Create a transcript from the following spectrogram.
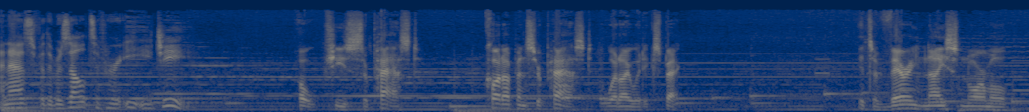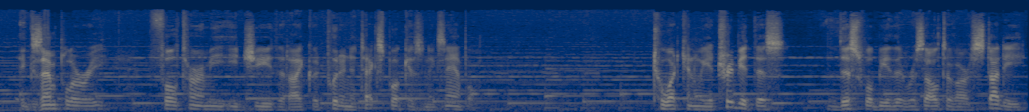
And as for the results of her EEG, Oh, she's surpassed, caught up and surpassed what I would expect. It's a very nice, normal, exemplary, full-term EEG that I could put in a textbook as an example. To what can we attribute this? This will be the result of our study.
